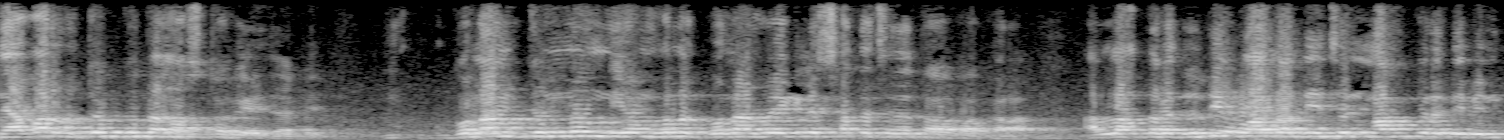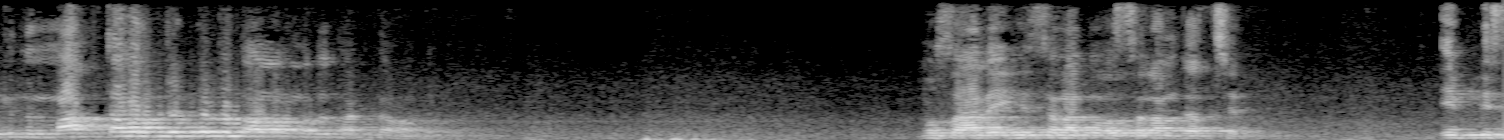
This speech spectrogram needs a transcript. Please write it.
নেওয়ার যোগ্যতা নষ্ট হয়ে যাবে। গোনার জন্য নিয়ম হলো গোনা হয়ে গেলে সাথে সাথে তওবা করা। আল্লাহ তাআলা যদি ওয়াদা দিয়েছেন মাফ করে দিবেন, কিন্তু মাফ চাওয়ার যোগ্যতা তো আমার মধ্যে থাকতে হবে। মুসা আলাইহি সালাতু ওয়াসসালাম যাচ্ছেন। ইবলিস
